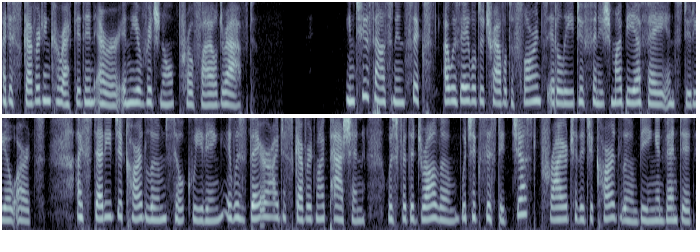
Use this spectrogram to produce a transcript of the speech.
I discovered and corrected an error in the original profile draft. In 2006, I was able to travel to Florence, Italy to finish my BFA in Studio Arts. I studied jacquard loom silk weaving. It was there I discovered my passion was for the draw loom, which existed just prior to the jacquard loom being invented.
